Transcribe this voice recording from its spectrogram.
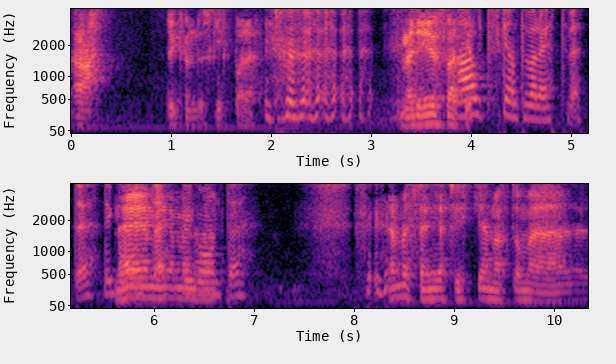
Ah, du kunde skippa det. Men det är ju för att jag Allt ska inte vara rätt vet du. Det går Nej, inte. men jag det menar- går inte. Nej men sen jag tycker ändå att de är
